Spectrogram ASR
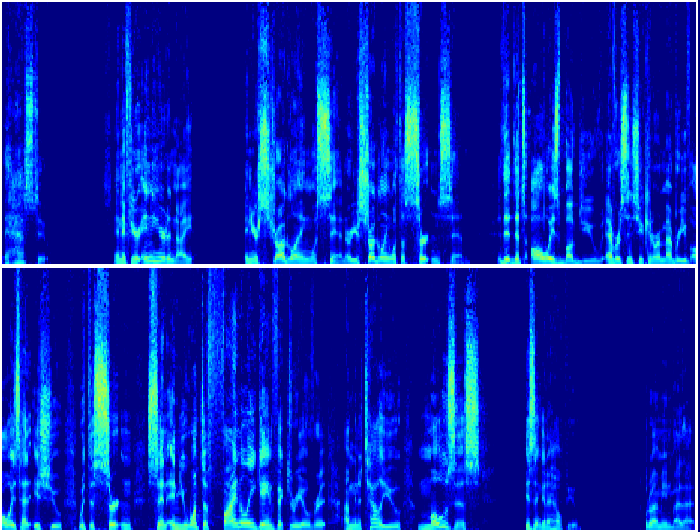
It has to. And if you're in here tonight and you're struggling with sin, or you're struggling with a certain sin that, that's always bugged you ever since you can remember, you've always had issue with this certain sin, and you want to finally gain victory over it, I'm going to tell you, Moses isn't going to help you. What do I mean by that?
